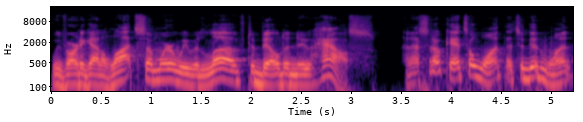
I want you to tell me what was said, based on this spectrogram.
We've already got a lot somewhere. We would love to build a new house. And I said, okay, it's a want. That's a good want.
